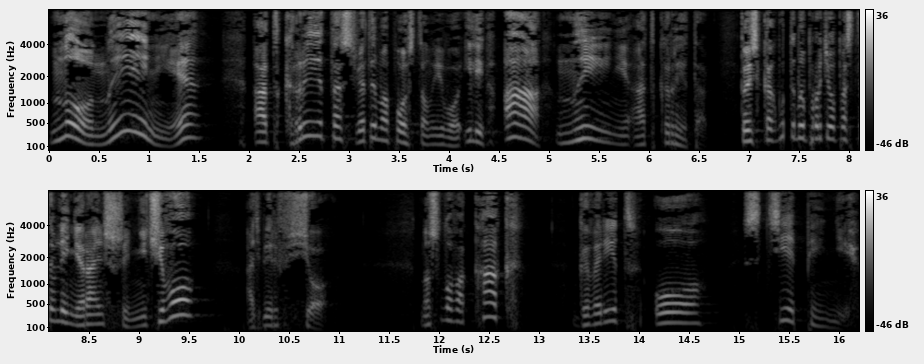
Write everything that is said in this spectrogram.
но ныне открыта святым апостолом его, или «а ныне открыто». То есть, как будто бы противопоставление раньше ничего, а теперь все. Но слово «как» говорит о степени.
